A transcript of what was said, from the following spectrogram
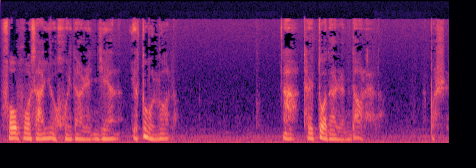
佛菩萨又回到人间了，又堕落了。啊，他又堕到人道来了，不是的。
